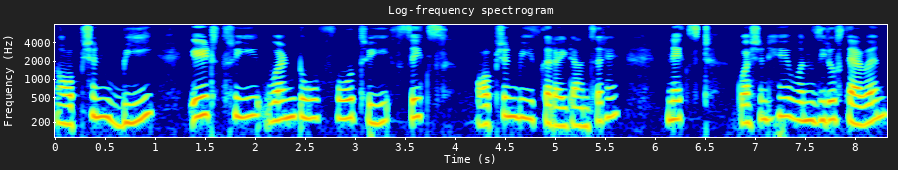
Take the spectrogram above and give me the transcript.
Option B eight three one two four three six option B इसका राइट आंसर है। नेक्स्ट क्वेश्चन है वन ज़ीरो सेवन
